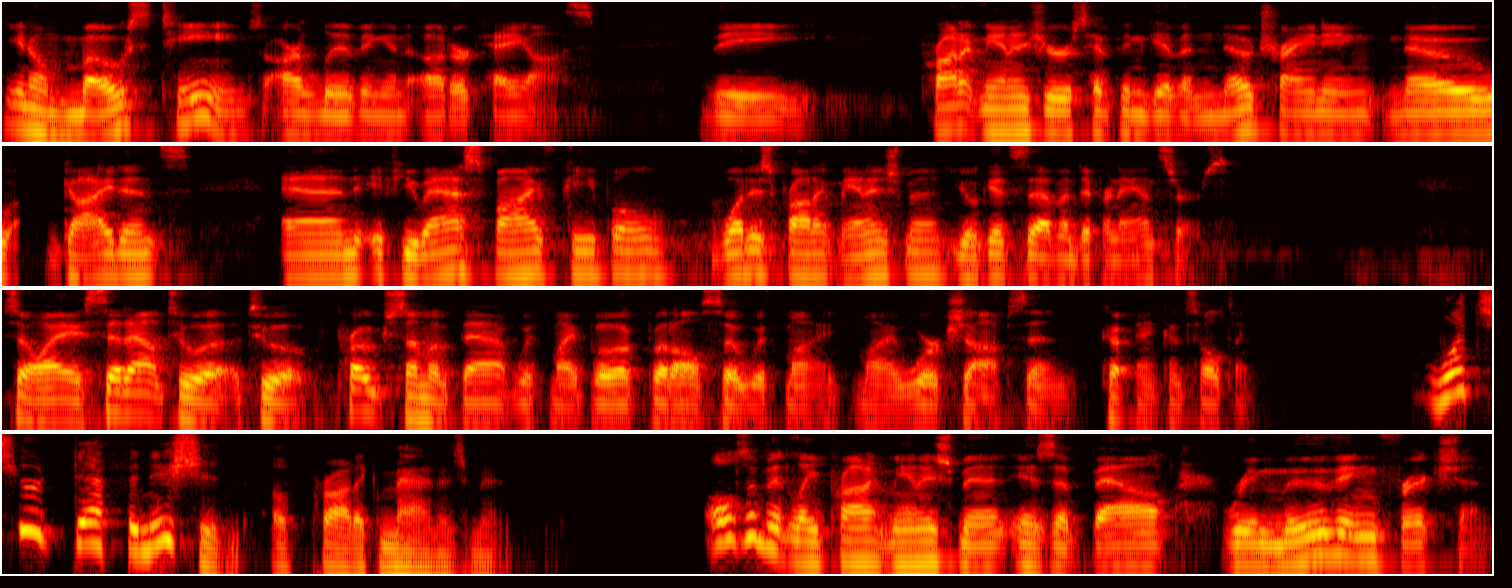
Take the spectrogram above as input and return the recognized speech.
you know, most teams are living in utter chaos. The product managers have been given no training, no guidance. And if you ask five people, what is product management, you'll get seven different answers. So I set out to, uh, to approach some of that with my book, but also with my, my workshops and, and consulting what's your definition of product management? Ultimately, product management is about removing friction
